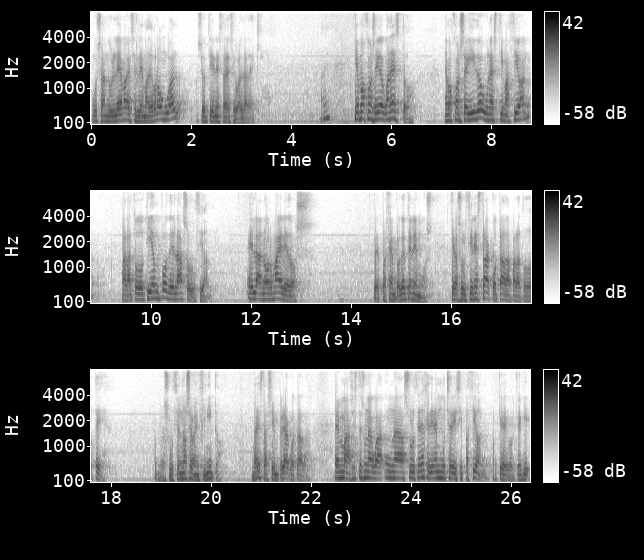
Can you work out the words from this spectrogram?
usando un lema, que es el lema de Gromwald, se obtiene esta desigualdad de aquí. ¿Qué hemos conseguido con esto? Hemos conseguido una estimación para todo tiempo de la solución. Es la norma L2. Entonces, por ejemplo, ¿qué tenemos? Que la solución está acotada para todo t. La solución no se va a infinito, está siempre acotada. Es más, esta es una, unas soluciones que tienen mucha disipación. ¿Por qué? Porque aquí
